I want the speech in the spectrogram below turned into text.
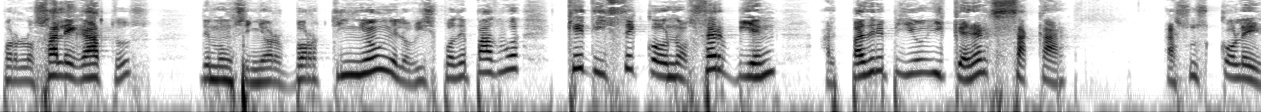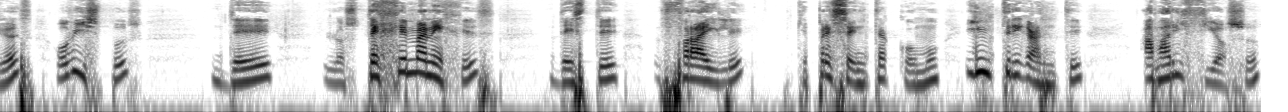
por los alegatos de Monseñor Bortiñón, el obispo de Padua, que dice conocer bien al Padre Pío y querer sacar a sus colegas obispos de los tejemanejes de este fraile que presenta como intrigante, avaricioso,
